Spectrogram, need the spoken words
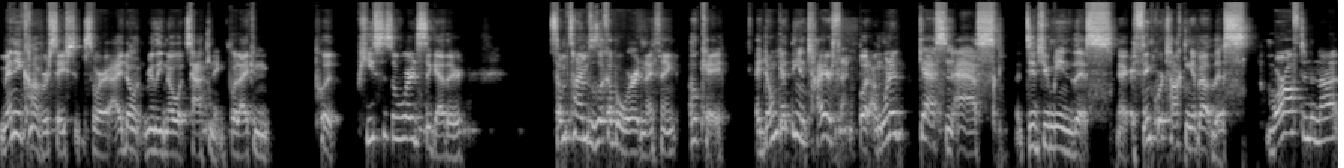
many conversations where I don't really know what's happening, but I can put pieces of words together. Sometimes look up a word and I think, okay, I don't get the entire thing, but I'm going to guess and ask, did you mean this? I think we're talking about this. More often than not,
